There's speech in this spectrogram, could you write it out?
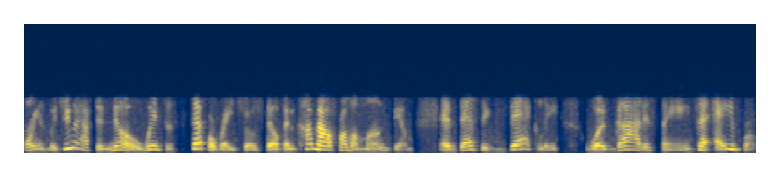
friends, but you have to know when to separate yourself and come out from among them. And that's exactly what God is saying to Abram.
